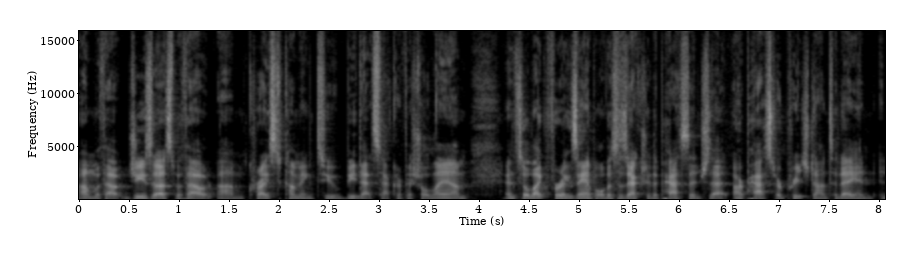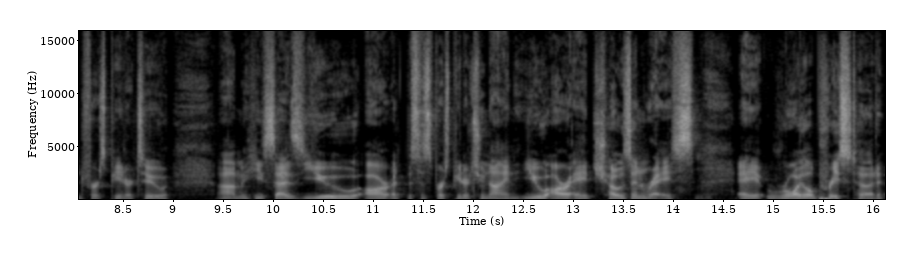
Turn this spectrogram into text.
um, without Jesus, without um, Christ coming to be that sacrificial lamb. And so, like for example, this is actually the passage that our pastor preached on today in, in 1 Peter 2. Um, he says, You are, this is 1 Peter 2 9, you are a chosen race, a royal priesthood,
